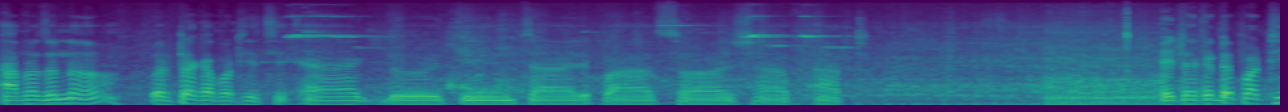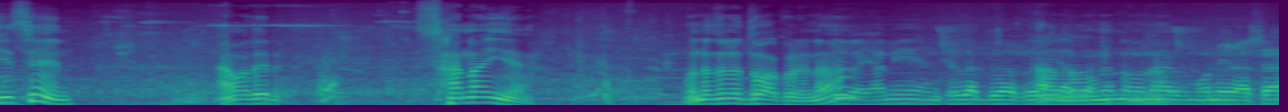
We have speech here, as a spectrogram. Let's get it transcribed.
আপনার জন্য টাকা পাঠিয়েছি। এক দুই তিন চার পাঁচ ছয় সাত আট। এই টাকাটা পাঠিয়েছেন আমাদের সানাইয়া। ওনার জন্য দোয়া করে না? ভাই আমি ইনশাল্লাহ দোয়া করি। ওনার মনের আশা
